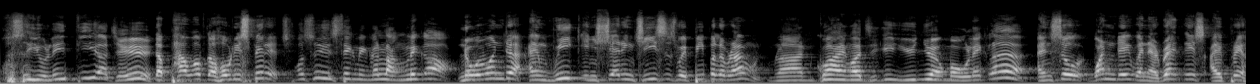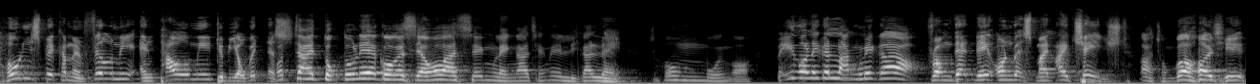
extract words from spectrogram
我需要呢啲啊，主！ the power of the Holy Spirit. 我需要圣灵嘅能力啊！ No wonder I'm weak in sharing Jesus with people around. 难怪我自己软弱无力啦！ And so one day when I read this, I pray, Holy Spirit, come and fill me, empower me to be a 我 witness. 真系读到呢一个嘅时候，我话圣灵啊，请你而家嚟充满我，俾我你嘅能力啊！ From that day onwards, my life changed. 啊，从嗰日开始，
